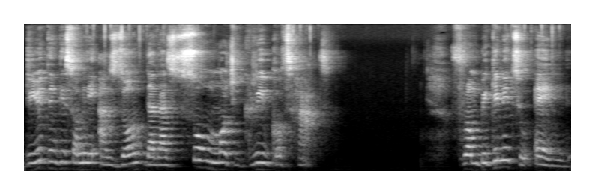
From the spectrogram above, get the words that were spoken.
do you think this family has done that has so much grieved God's heart? From beginning to end,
